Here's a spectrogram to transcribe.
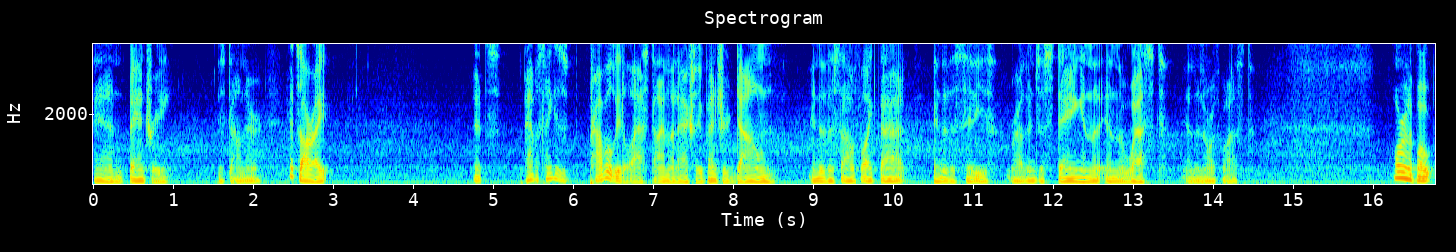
and Bantry is down there. It's all right. It's I was thinking it's probably the last time that I actually ventured down into the south like that, into the cities, rather than just staying in the in the west, in the northwest, or in a boat.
